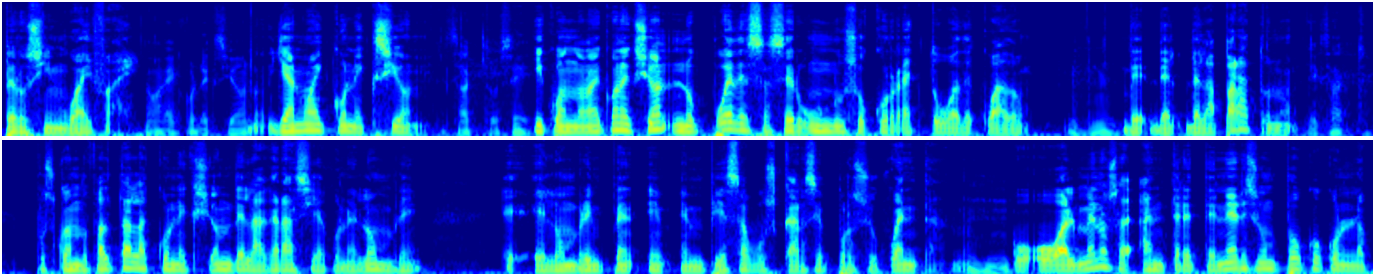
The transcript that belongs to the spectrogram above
pero sin Wi-Fi. No hay conexión. Ya no hay conexión. Exacto, sí. Y cuando no hay conexión, no puedes hacer un uso correcto o adecuado Ujú. de- de- del aparato, ¿no? Exacto. Pues cuando falta la conexión de la gracia con el hombre, eh, el hombre em- empieza a buscarse por su cuenta. o, o al menos a, a entretenerse un poco con lo,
